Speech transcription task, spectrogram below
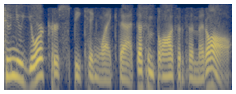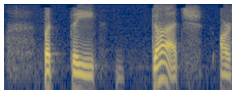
to New Yorkers speaking like that doesn't bother them at all, but the Dutch are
